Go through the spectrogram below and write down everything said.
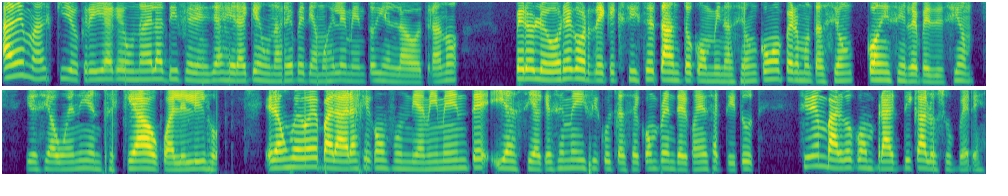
Además que yo creía que una de las diferencias era que en una repetíamos elementos y en la otra no, pero luego recordé que existe tanto combinación como permutación con y sin repetición. Y decía, bueno, ¿y entonces qué hago? ¿Cuál elijo? Era un juego de palabras que confundía mi mente y hacía que se me dificultase comprender con exactitud. Sin embargo, con práctica lo superé.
